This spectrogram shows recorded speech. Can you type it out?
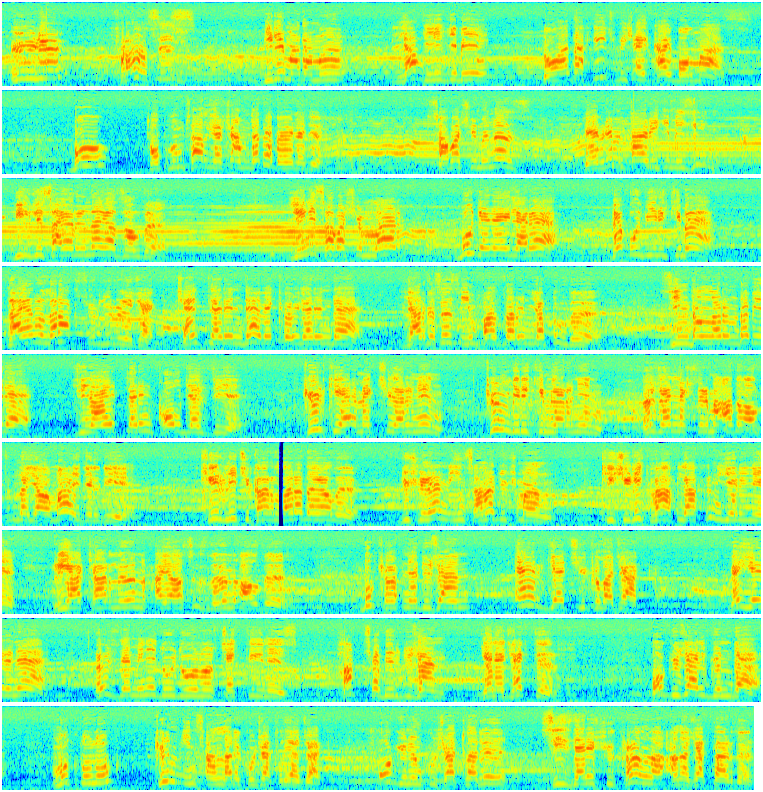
Ünlü Fransız bilim adamı Lavie gibi doğada hiçbir şey kaybolmaz. Bu toplumsal yaşamda da böyledir. Savaşımınız devrim tarihimizin bilgisayarına yazıldı. Yeni savaşımlar bu deneylere ve bu birikime dayanılarak sürdürülecek. Kentlerinde ve köylerinde yargısız infazların yapıldığı, zindanlarında bile cinayetlerin kol gezdiği, Türkiye emekçilerinin tüm birikimlerinin özelleştirme adı altında yağma edildiği, kirli çıkarlara dayalı, düşünen insana düşman, kişilik ve ahlakın yerini riyakarlığın, hayasızlığın aldığı, bu köhne düzen er geç yıkılacak ve yerine özlemini duyduğunuz, çektiğiniz hakça bir düzen gelecektir. O güzel günde mutluluk tüm insanları kucaklayacak. O günün kuşakları sizleri şükranla anacaklardır.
